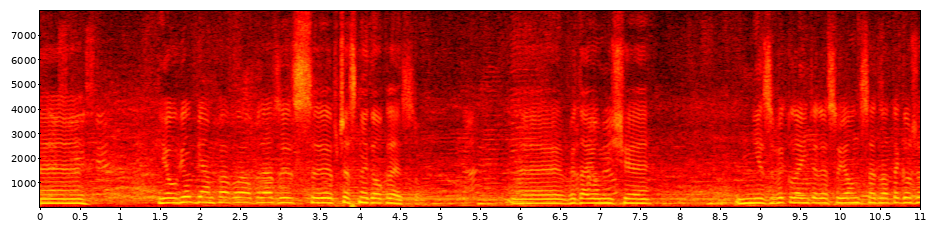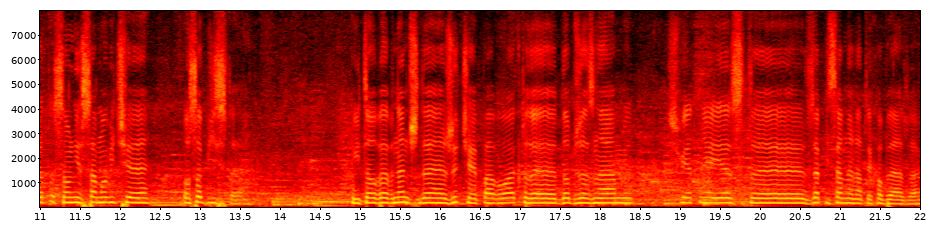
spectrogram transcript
E, Ja uwielbiam Pawła obrazy z e, wczesnego okresu. E, Wydają mi się niezwykle interesujące, dlatego że to są niesamowicie osobiste. I to wewnętrzne życie Pawła, które dobrze znam, świetnie jest e, zapisane na tych obrazach.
